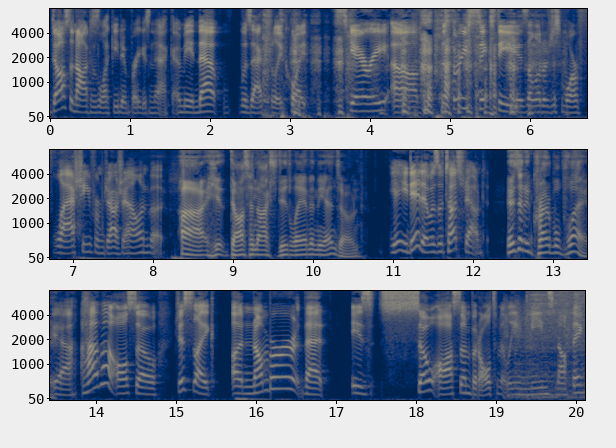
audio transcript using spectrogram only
Dawson Knox is lucky he didn't break his neck. I mean, that was actually quite scary. Um, the 360 is a little just more flashy from Josh Allen, but Uh, he, Dawson Knox did land in the end zone. yeah, he did. It was a touchdown. It was an incredible play. Yeah. How about also just like a number that is so awesome but ultimately means nothing?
